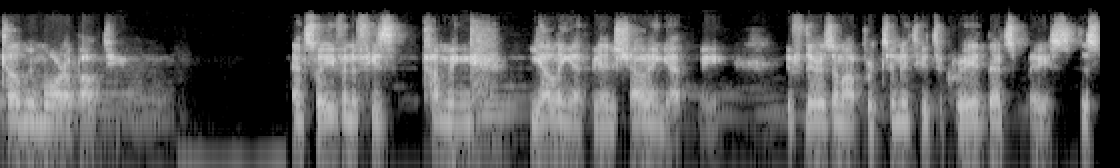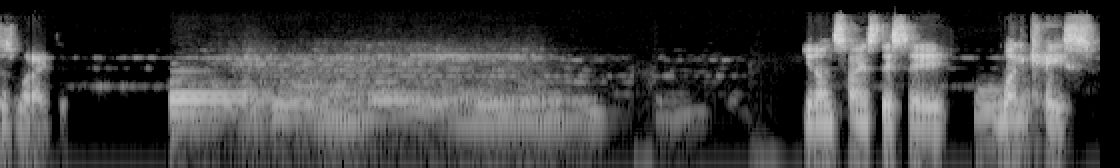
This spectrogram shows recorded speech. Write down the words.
Tell me more about you. And so, even if he's coming, yelling at me and shouting at me, if there's an opportunity to create that space, this is what I do. You know, in science, they say one case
